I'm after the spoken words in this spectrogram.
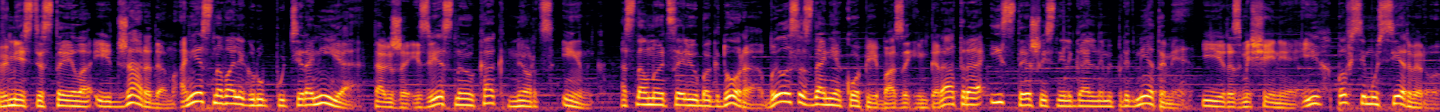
Вместе с Тейло и Джаредом они основали группу Тирания, также известную как Nerds Inc. Основной целью бэкдора было создание копии базы Императора и стэшей с нелегальными предметами и размещение их по всему серверу.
